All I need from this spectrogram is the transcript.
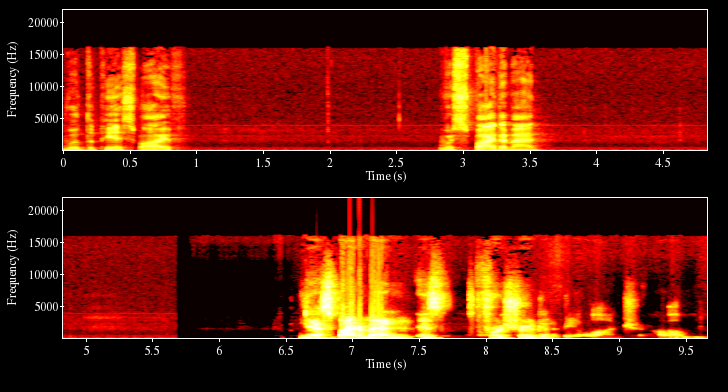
with the PS5 with Spider Man. Yeah, Spider Man is for sure going to be a launch. Um,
